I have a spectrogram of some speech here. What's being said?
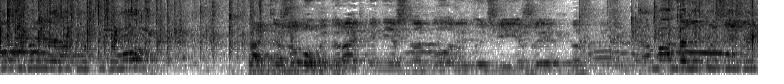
Всем, наверное, будет тяжело. Да, тяжело выбирать, конечно, но летучие ежи до. Команда «Летучие ежи»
